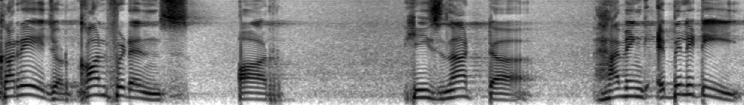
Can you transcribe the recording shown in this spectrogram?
courage or confidence, or he is not uh, having ability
